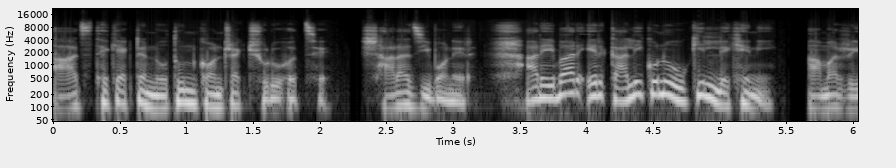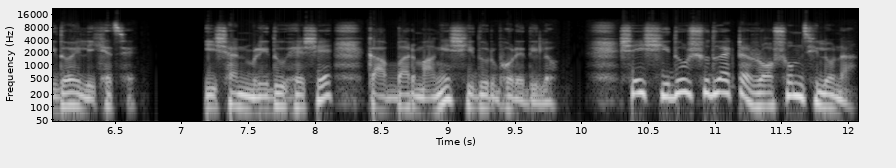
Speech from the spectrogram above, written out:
আজ থেকে একটা নতুন কন্ট্রাক্ট শুরু হচ্ছে, সারা জীবনের। আর এবার এর কালি কোনো উকিল লেখেনি, আমার হৃদয়ে লিখেছে। ঈশান মৃদু হেসে কাব্বার মাঙে সিঁদুর ভরে দিল। সেই সিঁদুর শুধু একটা রসম ছিল না,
